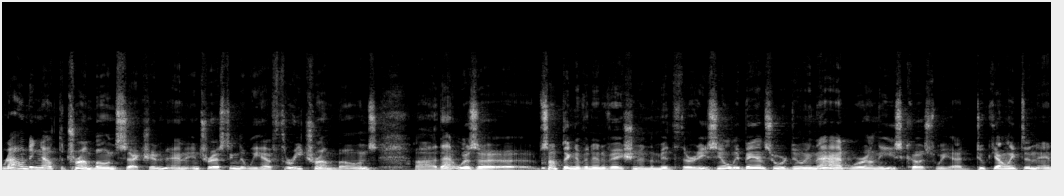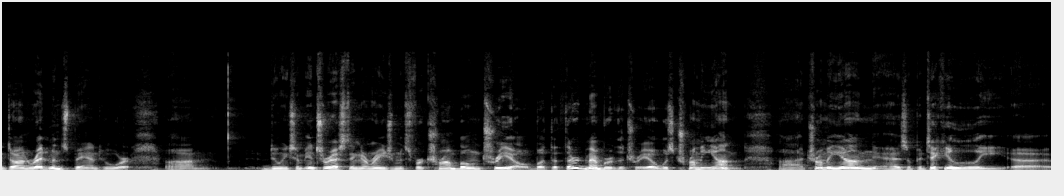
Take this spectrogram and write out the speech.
Rounding out the trombone section, and interesting that we have three trombones. Uh, that was a, something of an innovation in the mid 30s. The only bands who were doing that were on the East Coast. We had Duke Ellington and Don Redman's band, who were um, doing some interesting arrangements for trombone trio. But the third member of the trio was Trummy Young. Uh, Trummy Young has a particularly uh,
